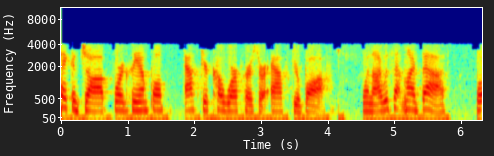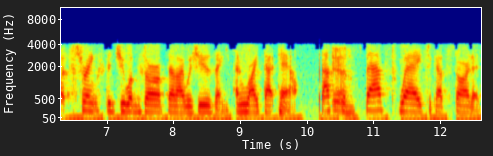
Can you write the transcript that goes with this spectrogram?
take a job, for example, ask your coworkers or ask your boss. When I was at my best, what strengths did you observe that I was using? And write that down. That's Yeah. the best way to get started.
